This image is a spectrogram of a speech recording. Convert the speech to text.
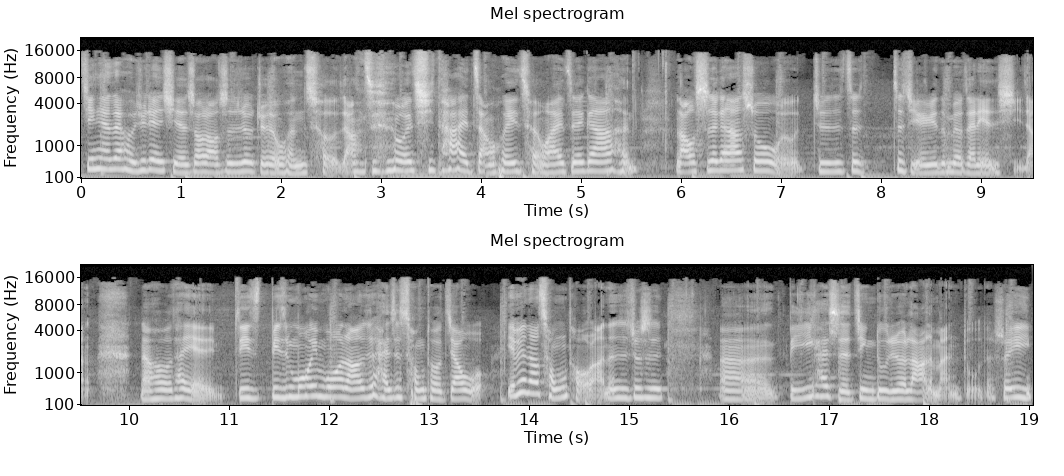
今天再回去练习的时候，老师就觉得我很扯，这样子，我的吉他还长灰尘，我还直接跟他很老实的跟他说，我就是这这几个月都没有在练习这样，然后他也鼻子鼻子摸一摸，然后就还是从头教我，也没有到从头啦，但是就是呃比一开始的进度就拉了蛮多的，所以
